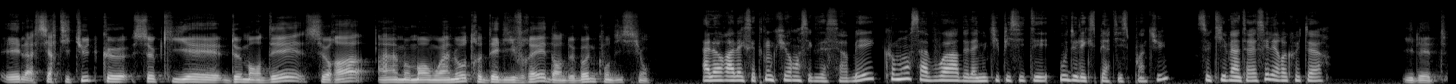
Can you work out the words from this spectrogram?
et la certitude que ce qui est demandé sera à un moment ou un autre délivré dans de bonnes conditions. Alors avec cette concurrence exacerbée, comment savoir de la multiplicité ou de l'expertise pointue, ce qui va intéresser les recruteurs? Il est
